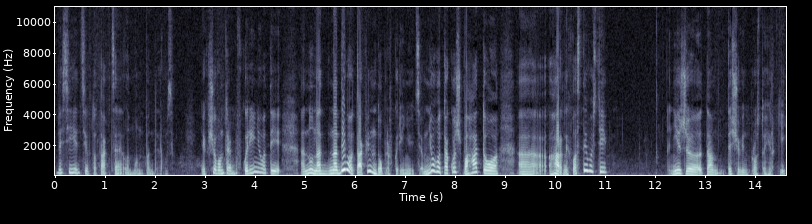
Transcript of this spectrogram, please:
для сіянців, то так, це лимон пандероза. Якщо вам треба вкорінювати, ну, на, на диво, так, він добре вкорінюється. В нього також багато е, гарних властивостей, ніж е, там те, що він просто гіркий.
